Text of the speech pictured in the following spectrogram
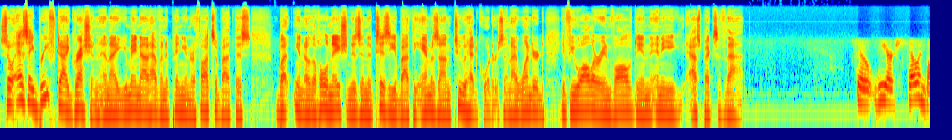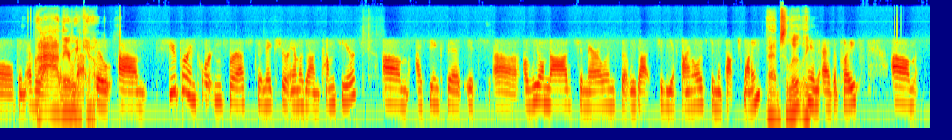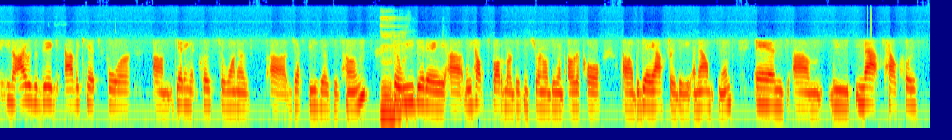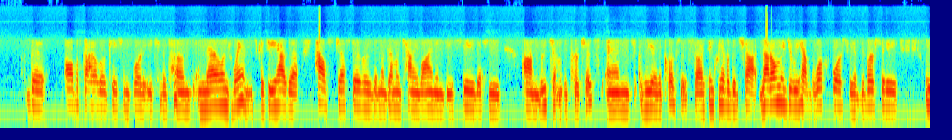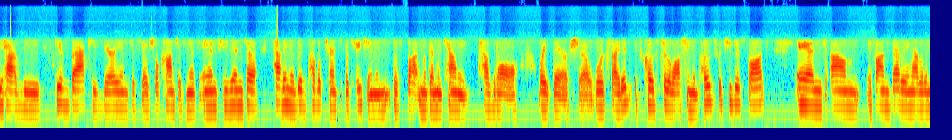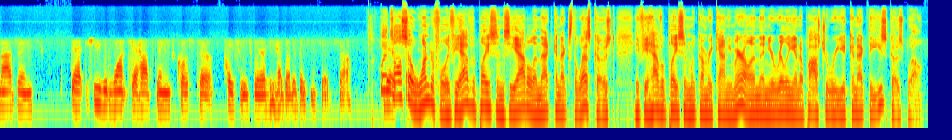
So, as a brief digression, and I, you may not have an opinion or thoughts about this, but you know the whole nation is in a tizzy about the Amazon two headquarters, and I wondered if you all are involved in any aspects of that. So we are so involved in every. Ah, there we go. So um, super important for us to make sure Amazon comes here. Um, I think that it's uh, a real nod to Maryland that we got to be a finalist in the top 20. Absolutely. And as a place. Um, you know, I was a big advocate for um, getting it close to one of uh, Jeff Bezos' homes. Mm-hmm. So we did a, uh, we helped Baltimore Business Journal do an article uh, the day after the announcement and um, we mapped how close the all the final locations were to each of his homes. And Maryland wins because he has a house just over the Montgomery County line in D.C. that he um, recently purchased, and we are the closest. So I think we have a good shot. Not only do we have the workforce, we have diversity, we have the give back. He's very into social consciousness, and he's into having a good public transportation. And the spot in Montgomery County has it all right there. So we're excited. It's close to the Washington Post, which he just bought. And um, if I'm betting, I would imagine that he would want to have things close to places where he has other businesses. So. Well, it's also wonderful if you have the place in Seattle and that connects the West Coast. If you have a place in Montgomery County, Maryland, then you're really in a posture where you connect the East Coast well.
